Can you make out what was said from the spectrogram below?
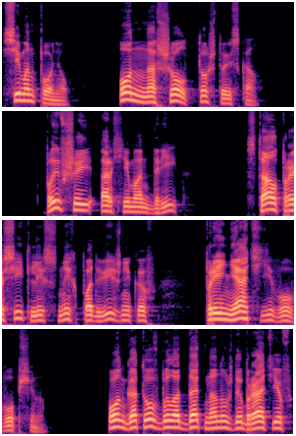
Симон понял. Он нашел то, что искал. Бывший архимандрит стал просить лесных подвижников принять его в общину. Он готов был отдать на нужды братьев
